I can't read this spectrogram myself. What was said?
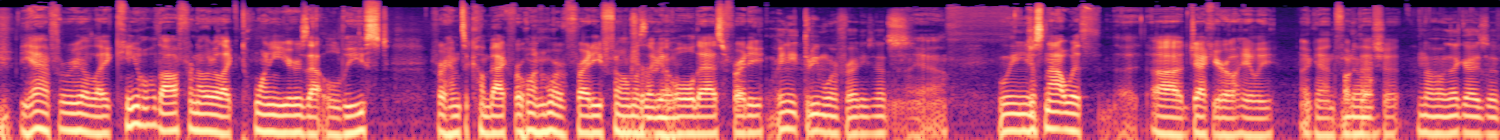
yeah, for real. Like, can you hold off for another like 20 years at least for him to come back for one more Freddy film as like real. an old ass Freddy? We need three more Freddys. That's Yeah, we need. just not with uh, uh, Jackie Earle Haley again. Fuck No. that shit. no, that guy's a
